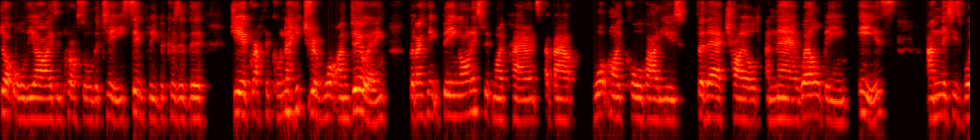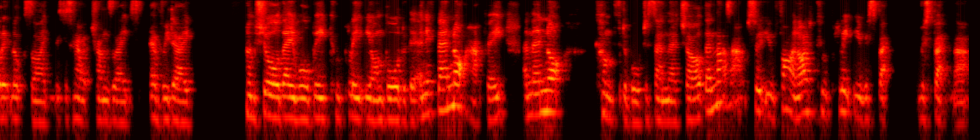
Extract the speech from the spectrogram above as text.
dot all the I's and cross all the T's simply because of the geographical nature of what I'm doing. But I think being honest with my parents about what my core values for their child and their well-being is, and this is what it looks like. This is how it translates every day. I'm sure they will be completely on board with it. And if they're not happy and they're not comfortable to send their child, then that's absolutely fine. I completely respect respect that.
